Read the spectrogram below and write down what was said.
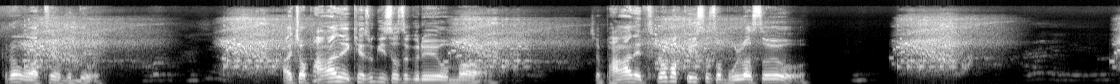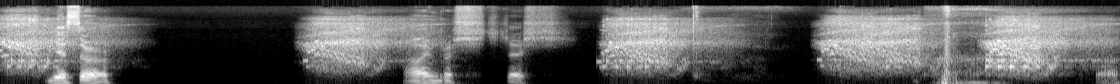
그런 것 같아요 근데. 아 저 방 안에 계속 있어서 그래요 엄마. 저 방 안에 틀어박혀 있어서 몰랐어요. Yes sir. 아 힘들어 씨 진짜 씨. 아,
